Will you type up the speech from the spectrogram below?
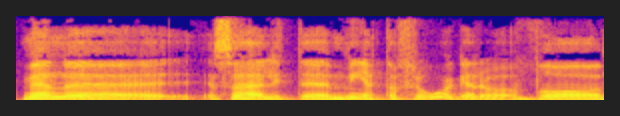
Men eh, så här lite metafråga då. Vad,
